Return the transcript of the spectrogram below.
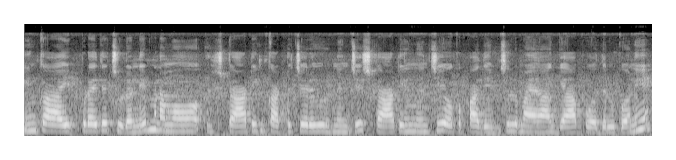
ఇంకా ఇప్పుడైతే చూడండి మనము స్టార్టింగ్ కట్టు చెరుగు నుంచి స్టార్టింగ్ నుంచి ఒక పది ఇంచుల గ్యాప్ వదులుకొని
